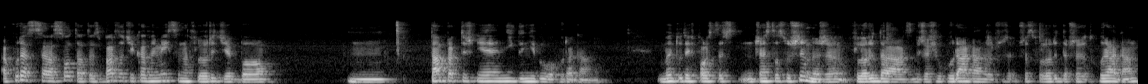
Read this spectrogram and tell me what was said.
Akurat Sarasota to jest bardzo ciekawe miejsce na Florydzie, bo mm, tam praktycznie nigdy nie było huraganu. My tutaj w Polsce często słyszymy, że Floryda zbliża się huragan, że przez Florydę przeszedł huragan,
